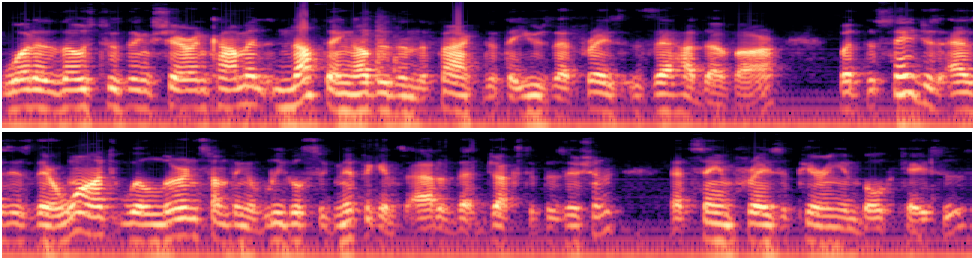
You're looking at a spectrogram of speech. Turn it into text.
What do those two things share in common? Nothing other than the fact that they use that phrase zehadavar. But the sages, as is their wont, will learn something of legal significance out of that juxtaposition, that same phrase appearing in both cases.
